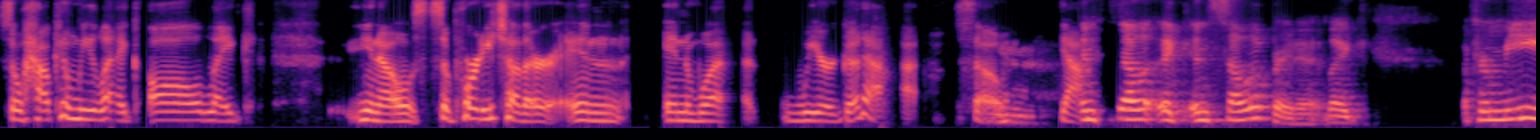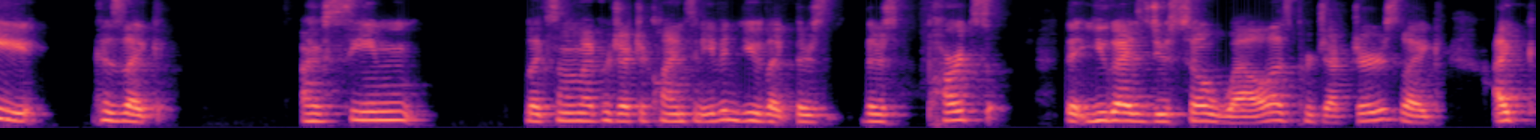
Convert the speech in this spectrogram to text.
So how can we like all like you know support each other in in what we're good at? So yeah, yeah. and cel- like and celebrate it. Like for me because like I've seen like some of my projector clients and even you like there's there's parts that you guys do so well as projectors like I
